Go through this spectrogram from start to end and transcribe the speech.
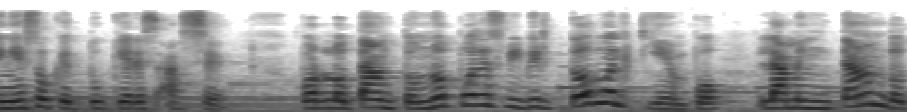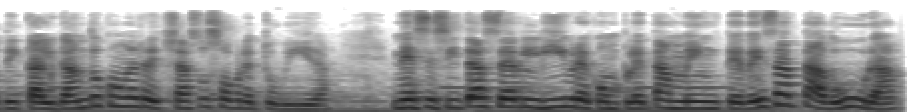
en eso que tú quieres hacer. Por lo tanto, no puedes vivir todo el tiempo lamentándote y cargando con el rechazo sobre tu vida. Necesitas ser libre completamente de esa atadura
